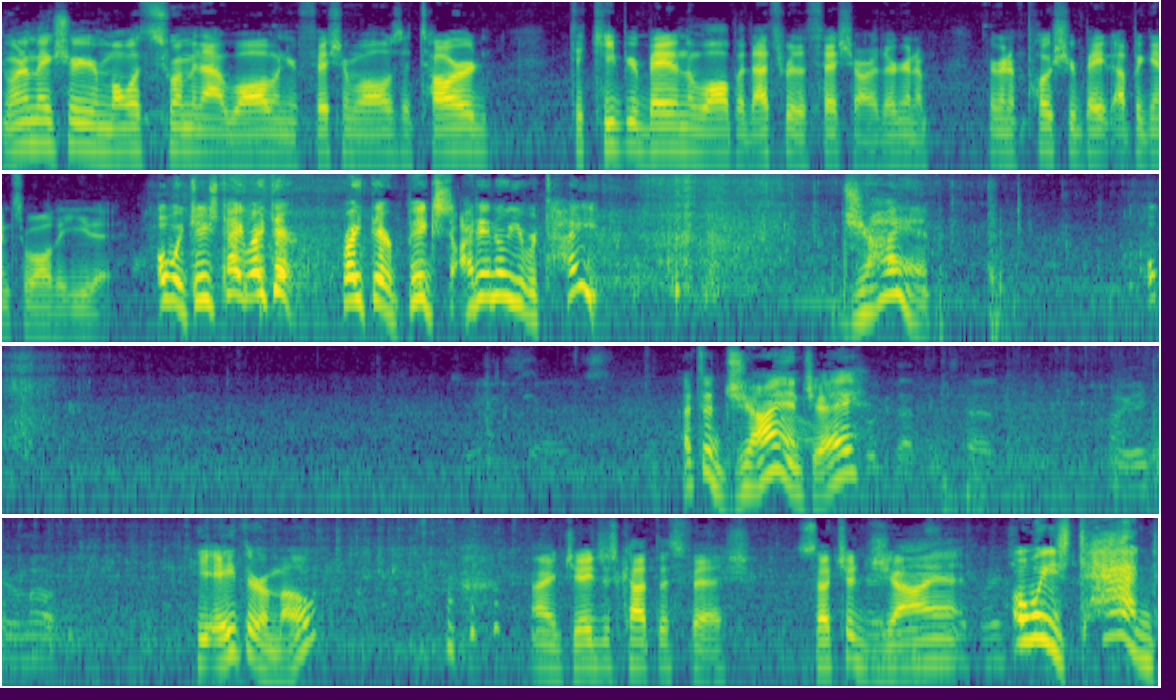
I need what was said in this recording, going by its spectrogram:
You want to make sure your mullet's swimming that wall when you're fishing walls. It's hard to keep your bait in the wall, but that's where the fish are. They're gonna they're gonna push your bait up against the wall to eat it. Oh wait, Jay's tight right there, right there, big. St- I didn't know you were tight. Giant. Oh. That's a giant, Jay. Look at that thing's head. Oh, he ate the remote. He ate the remote? All right, Jay just caught this fish. Such a giant. Oh, wait, he's tagged.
